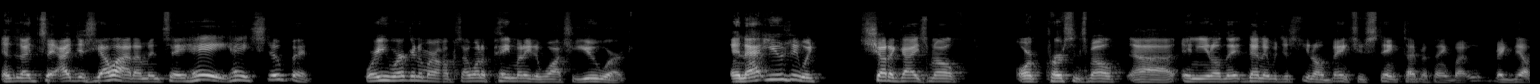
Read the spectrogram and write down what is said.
and I'd say I just yell at them and say, "Hey, hey, stupid, where are you working tomorrow? Because I want to pay money to watch you work." And that usually would shut a guy's mouth or person's mouth, uh, and you know they, then it would just you know banks you stink type of thing. But big deal.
